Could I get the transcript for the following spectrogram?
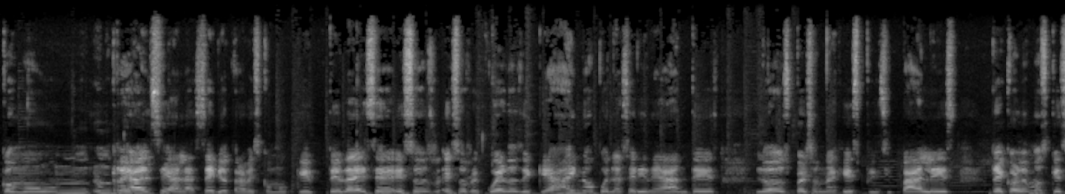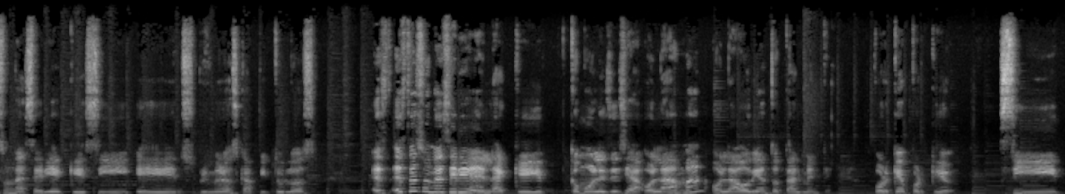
como un, un, realce a la serie otra vez, como que te da ese, esos, esos recuerdos de que, ay, no, pues la serie de antes, los personajes principales. Recordemos que es una serie que sí, eh, en sus primeros capítulos, esta es una serie en la que, como les decía, o la aman o la odian totalmente. ¿Por qué? Porque si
